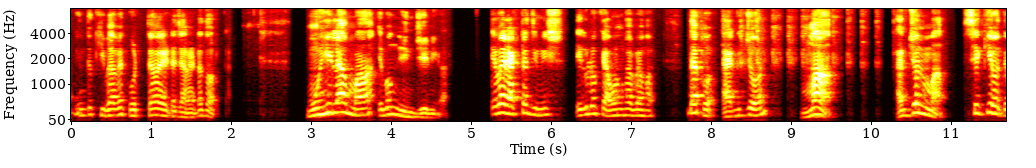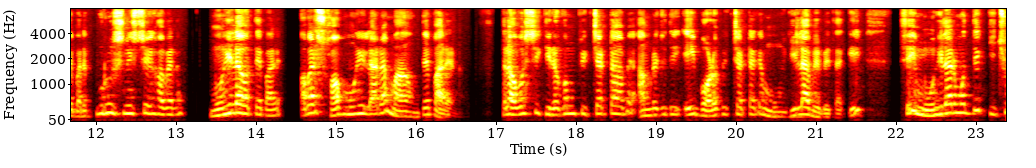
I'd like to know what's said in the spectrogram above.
কিন্তু কীভাবে করতে হয় এটা জানাটা দরকার। মহিলা, মা এবং ইঞ্জিনিয়ার এবার একটা জিনিস, এগুলো কেমন ভাবে হয়? দেখো, একজন মা একজন মা, সে কি হতে পারে? পুরুষ নিশ্চয়ই হবে না, মহিলা হতে পারে, আবার সব মহিলারা মা হতে পারে না। তাহলে অবশ্যই কীরকম পিকচারটা হবে? আমরা যদি এই বড় পিকচারটাকে মহিলা ভেবে থাকি, সেই মহিলার মধ্যে কিছু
